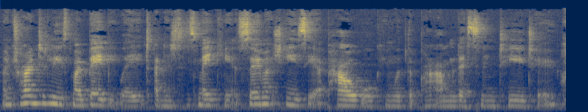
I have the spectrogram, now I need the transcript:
I'm trying to lose my baby weight, and it is making it so much easier power walking with the pram listening to you two.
